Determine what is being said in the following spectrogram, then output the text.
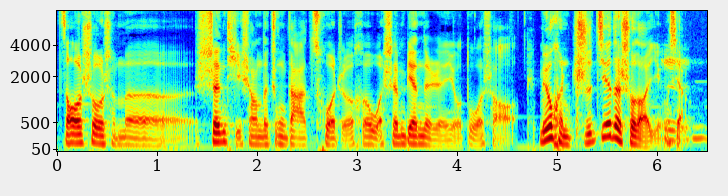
遭受什么身体上的重大挫折，和我身边的人有多少没有很直接的受到影响。嗯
